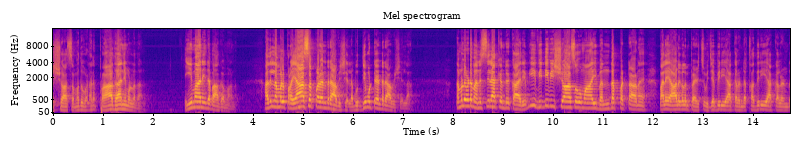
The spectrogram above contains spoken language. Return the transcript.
വിശ്വാസം അത് വളരെ പ്രാധാന്യമുള്ളതാണ്. ഈമാനിന്റെ ഭാഗമാണ്. അതിൽ നമ്മൾ പ്രയാസപ്പെടേണ്ട ഒരു ആവശ്യമില്ല ബുദ്ധിമുട്ടേണ്ട ഒരു ആവശ്യമില്ല നമ്മളിവിടെ മനസ്സിലാക്കേണ്ട ഒരു കാര്യം ഈ വിധിവിശ്വാസവുമായി ബന്ധപ്പെട്ടാണ് പല ആളുകളും പഴിച്ചു. ജബിരിയാക്കലുണ്ട് കതിരിയാക്കലുണ്ട്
